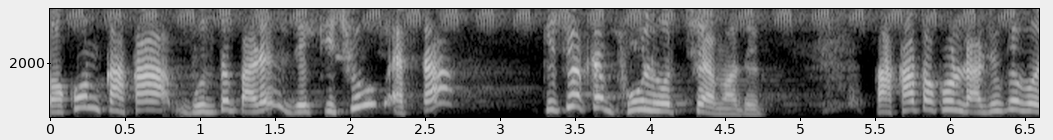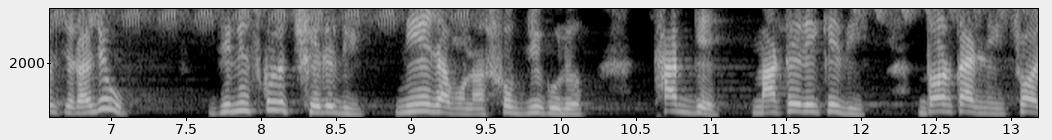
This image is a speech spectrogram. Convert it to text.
তখন কাকা বুঝতে পারে যে কিছু একটা কিছু একটা ভুল হচ্ছে আমাদের। কাকা তখন রাজুকে বলছে, রাজু, জিনিসগুলো ছেড়ে দিই নিয়ে যাব না সবজিগুলো। থাকবে মাঠে রেখে দিই দরকার নেই, চল,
